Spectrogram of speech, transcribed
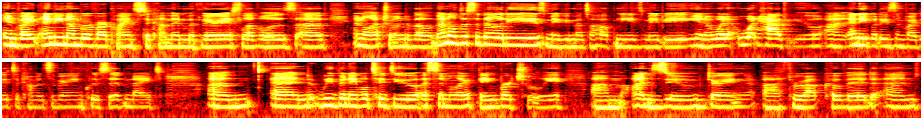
invite any number of our clients to come in with various levels of intellectual and developmental disabilities, maybe mental health needs, maybe you know what what have you. Uh, anybody's invited to come. It's a very inclusive night, um, and we've been able to do a similar thing virtually um, on Zoom during uh, throughout COVID and.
